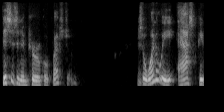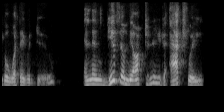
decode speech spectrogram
this is an empirical question. So why don't we ask people what they would do and then give them the opportunity to actually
